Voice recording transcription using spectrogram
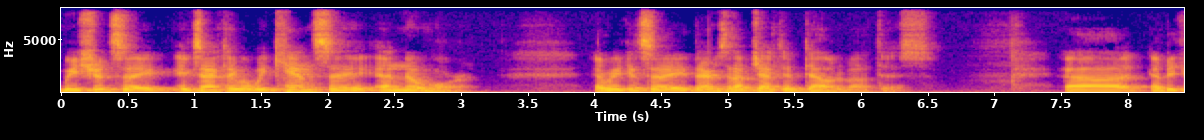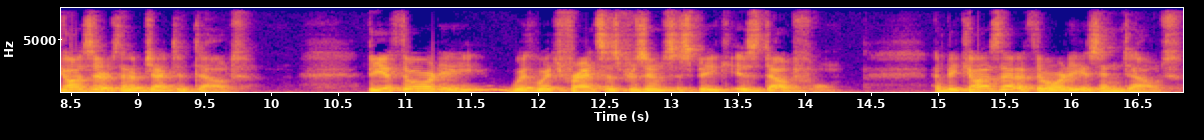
we should say exactly what we can say and no more. And we can say there's an objective doubt about this. Uh, and because there's an objective doubt, the authority with which Francis presumes to speak is doubtful. And because that authority is in doubt,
